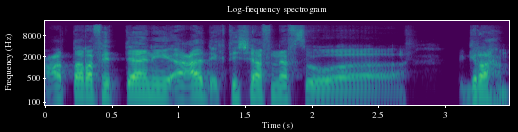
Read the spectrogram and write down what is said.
على الطرف الثاني أعاد اكتشاف نفسه آه، جراهام.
